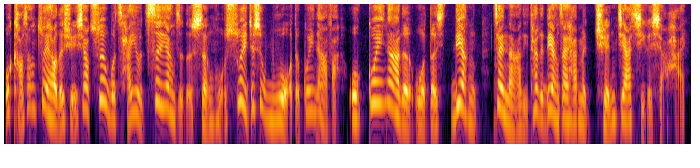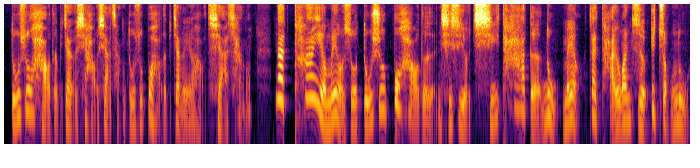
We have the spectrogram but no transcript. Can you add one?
我考上最好的学校，所以我才有这样子的生活。所以这是我的归纳法。我归纳的我的量在哪里？他的量在他们全家几个小孩，读书好的比较有好下场，读书不好的比较没有好下场。那他有没有说读书不好的人其实有其他的路？没有，在台湾只有一种路。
